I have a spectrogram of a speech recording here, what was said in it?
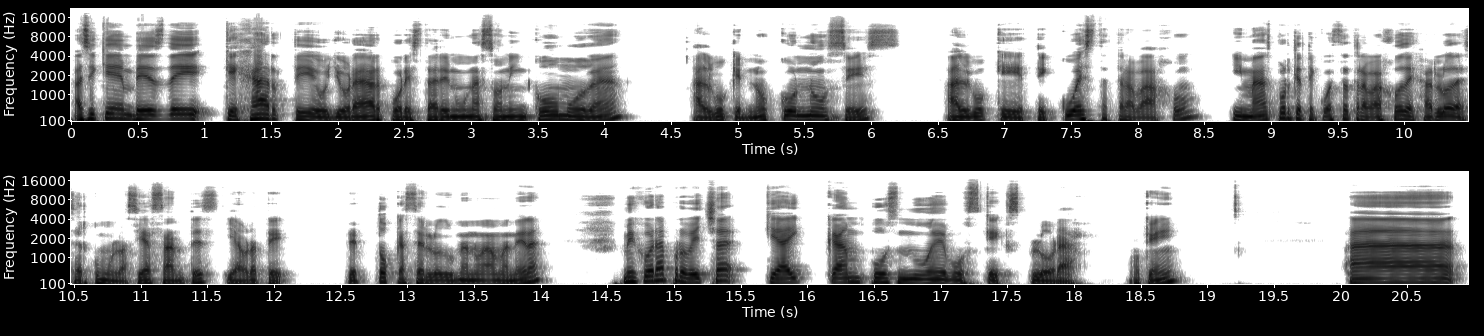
Así que en vez de quejarte o llorar por estar en una zona incómoda, algo que no conoces, algo que te cuesta trabajo, y más porque te cuesta trabajo dejarlo de hacer como lo hacías antes y ahora te te toca hacerlo de una nueva manera, mejor aprovecha que hay campos nuevos que explorar, ¿ok? Ah,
